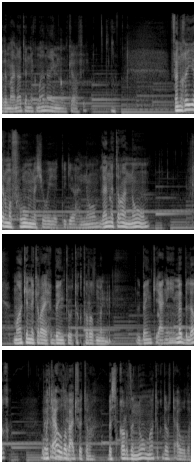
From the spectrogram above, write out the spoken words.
هذا معناته إنك ما نايم نوم كافي. فنغير مفهومنا شوية تجاه النوم، لأن ترى النوم ما كأنك رايح بنك وتقترض من البنك يعني مبلغ وبتعوضه. بعد فترة، بس قرض النوم ما تقدر تعوضه،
